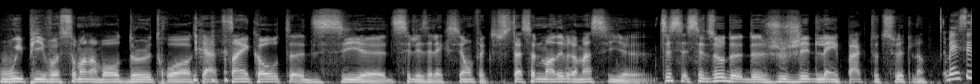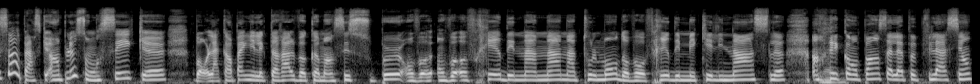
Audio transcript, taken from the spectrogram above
Oui, puis il va sûrement en avoir deux, trois, quatre, cinq autres d'ici euh, d'ici les élections. Fait que c'est à se demander vraiment si, euh, tu sais, c'est dur de, de, juger de l'impact tout de suite là. Ben c'est ça, parce qu'en plus on sait que bon, la campagne électorale va commencer sous peu. On va on va offrir des nananes à tout le monde, on va offrir des mékélinas là, en récompense à la population.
